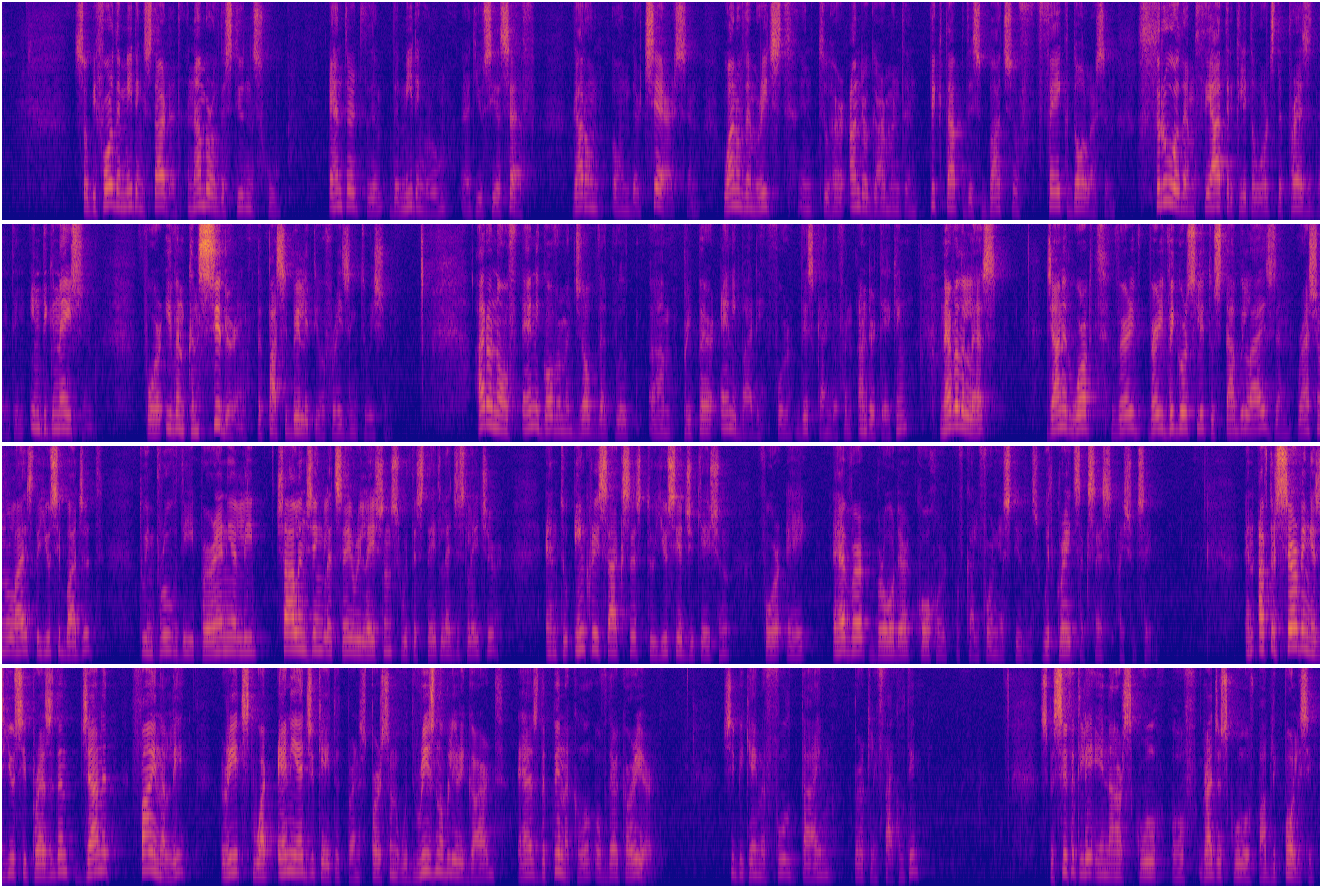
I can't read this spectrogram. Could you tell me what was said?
So before the meeting started, a number of the students who entered the, the meeting room at UCSF got on, on their chairs and one of them reached into her undergarment and picked up this bunch of fake dollars and threw them theatrically towards the president in indignation for even considering the possibility of raising tuition. I don't know of any government job that will um, prepare anybody for this kind of an undertaking. Nevertheless, Janet worked very, very vigorously to stabilize and rationalize the UC budget, to improve the perennially challenging, let's say, relations with the state legislature, and to increase access to UC education for a ever broader cohort of California students, with great success, I should say. And after serving as UC president, Janet finally reached what any educated person would reasonably regard as the pinnacle of their career. She became a full-time Berkeley faculty, specifically in our school of, graduate school of public policy.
